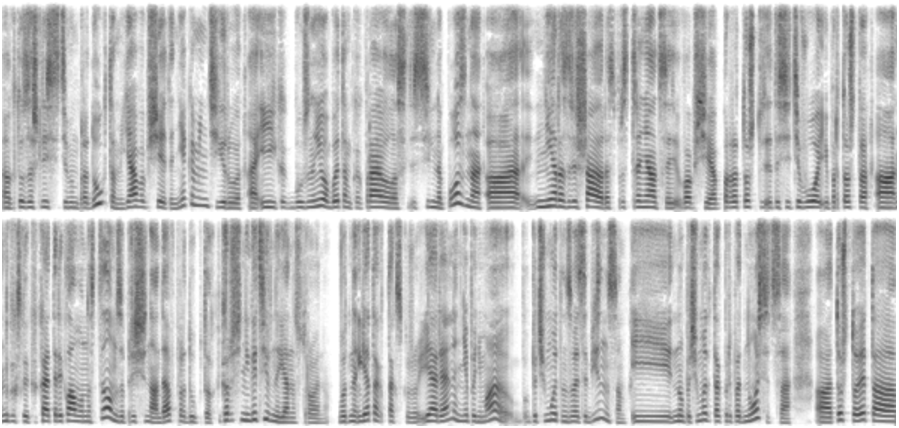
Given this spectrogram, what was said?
э, кто зашли с сетевым продуктом. Я вообще это не комментирую. Э, и как бы узнаю об этом, как правило, сильно поздно. Э, не разрешаю распространяться вообще про то, что это сетевой, и про то, что, э, ну, как сказать, какая-то реклама у нас в целом запрещена, да, в продуктах. Короче, негативно я настроена. Вот я так, так скажу. Я реально не понимаю, почему это называется бизнесом, и, ну, почему это так преподносится. Э, то, что это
